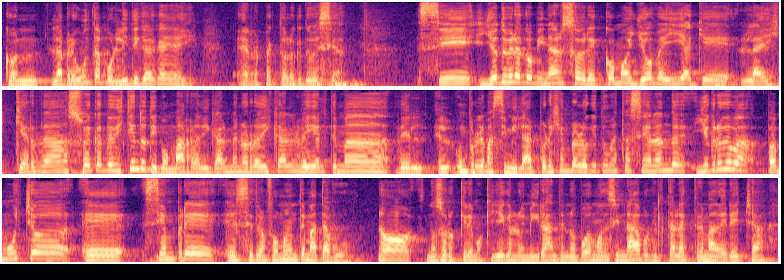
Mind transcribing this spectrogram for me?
con la pregunta política que hay ahí respecto a lo que tú decías. Si yo tuviera que opinar sobre cómo yo veía que la izquierda sueca de distinto tipo, más radical, menos radical, veía el tema de un problema similar, por ejemplo, a lo que tú me estás señalando, yo creo que para muchos eh, siempre eh, se transformó en un tema tabú. No, nosotros queremos que lleguen los inmigrantes, no podemos decir nada porque está la extrema derecha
